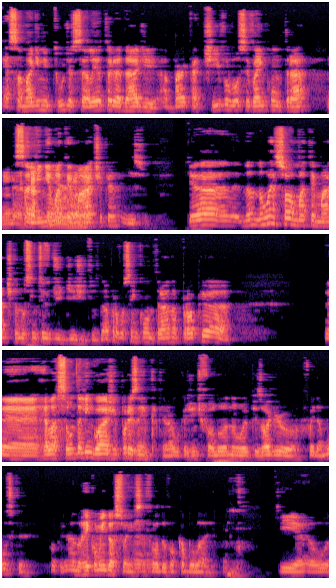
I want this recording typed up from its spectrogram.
essa magnitude, essa aleatoriedade abarcativa, você vai encontrar essa Essa linha curva, né? matemática, isso. Que é, não não é só matemática no sentido de dígitos, dá para você encontrar na própria é, relação da linguagem, por exemplo, que era algo que a gente falou no episódio, foi da música? Ah, no Recomendações, você Uhum. falou do vocabulário. Que é o,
